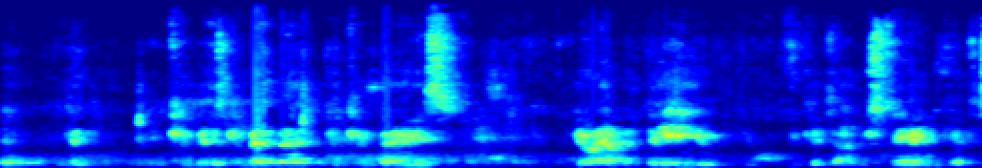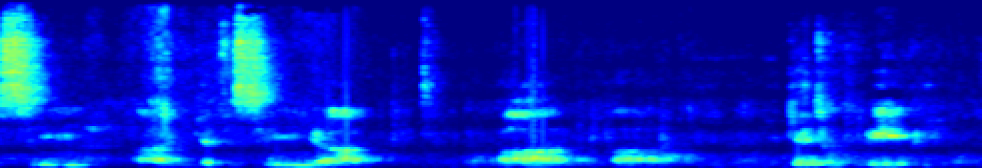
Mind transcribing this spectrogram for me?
it, it, it conveys commitment. It conveys you know empathy. You, you, you get to understand. You get to see. Uh, you get to see. Uh, uh, uh, you get to read people.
